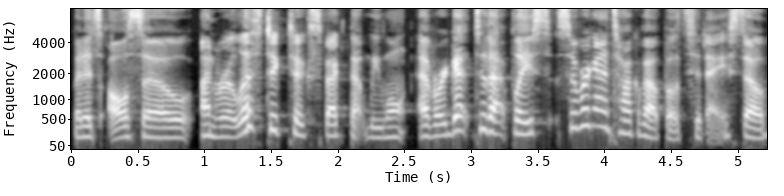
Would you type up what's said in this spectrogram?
but it's also unrealistic to expect that we won't ever get to that place. So, we're going to talk about both today. So,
